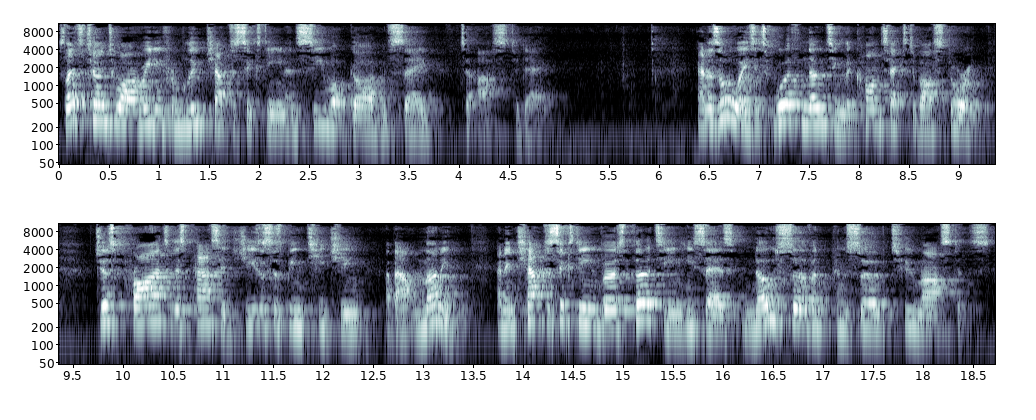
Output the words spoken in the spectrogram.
So let's turn to our reading from Luke chapter 16 and see what God would say to us today. And as always, it's worth noting the context of our story. Just prior to this passage, Jesus has been teaching about money. And in chapter 16, verse 13, he says, No servant can serve two masters,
